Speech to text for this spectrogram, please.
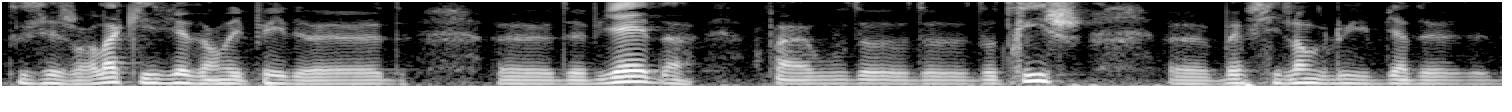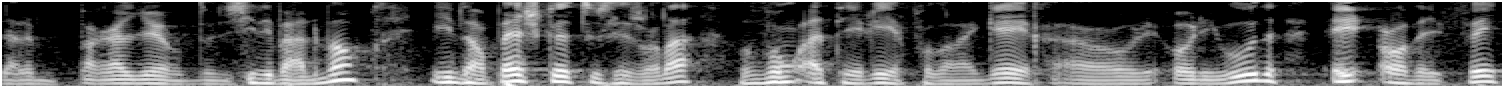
Tous ces gens-là qui viennent en effet de, de, de Vienne, enfin, ou d'Autriche, euh, même si Lang, lui, vient par ailleurs du cinéma allemand, il n'empêche que tous ces gens-là vont atterrir pendant la guerre à Hollywood et, en effet,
